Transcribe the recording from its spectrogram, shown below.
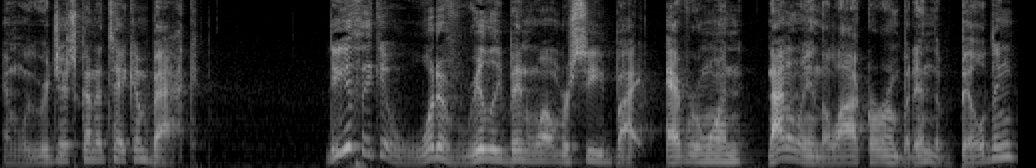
and we were just going to take him back. Do you think it would have really been well received by everyone, not only in the locker room, but in the building?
